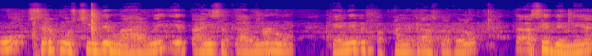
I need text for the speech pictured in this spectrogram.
ਉਹ ਸਿਰਫ ਉਸ ਚੀਜ਼ ਦੇ ਮਾਹਰ ਨੇ, ਇਹ ਤਾਂ ਹੀ ਸਰਕਾਰ ਉਹਨਾਂ ਨੂੰ ਕਹਿੰਦੇ ਵੀ ਫੰਡ ਟ੍ਰਾਂਸਫਰ ਕਰੋ। ਤਾਂ ਅਸੀਂ ਦਿੰਦੇ ਆ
